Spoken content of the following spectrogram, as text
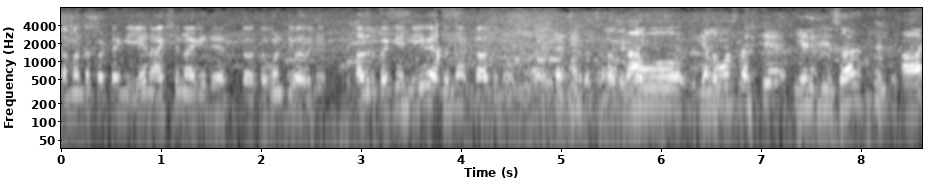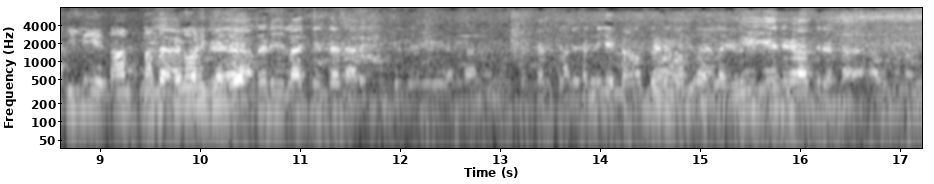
ಸಂಬಂಧಪಟ್ಟಂಗೆ ಏನು ಆಕ್ಷನ್ ಆಗಿದೆ ಅಂತ ತಗೊಂತೀವಿ ಅದರಲ್ಲಿ ಅದ್ರ ಬಗ್ಗೆ ನೀವೇ ಅದನ್ನ ಕಾದು ನೋಡಿ ನಾವು ಕೆಲವೊಂದಷ್ಟೇ ಹೇಳಿದ್ವಿ ಸರ್ ಇಲ್ಲಿ ನಾನ್ ನನ್ನ ತಿಳುವಳಿಕೆಯಲ್ಲಿ ಆಲ್ರೆಡಿ ಇಲಾಖೆಯಿಂದ ಡೈರೆಕ್ಟ್ ಇದೆ ಎಲ್ಲಾನು ಸರ್ಕಾರಿ ಕಣ್ಣಿಗೆ ಕಾಣುತ್ತೆ ಮಾತ್ರ ಎಲ್ಲ ಹೇಳಿ ಏನು ಹೇಳತ್ತೀರಲ್ಲ ಅವನು ನಾವು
